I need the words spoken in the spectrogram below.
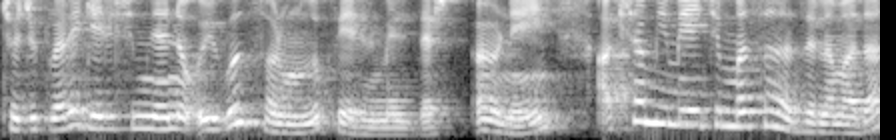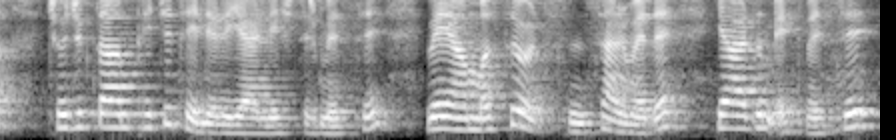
Çocuklara gelişimlerine uygun sorumluluk verilmelidir. Örneğin, akşam yemeği için masa hazırlamada çocuktan peçeteleri yerleştirmesi veya masa örtüsünü sermede yardım etmesi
